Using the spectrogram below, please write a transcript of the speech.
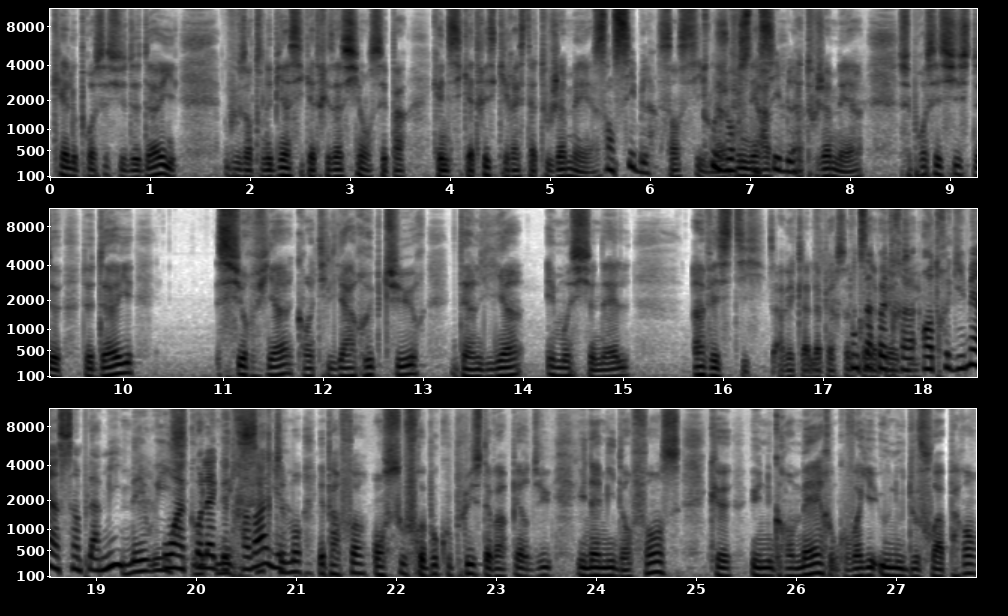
qu'est le processus de deuil? Vous entendez bien cicatrisation, c'est pas qu'une cicatrice qui reste à tout jamais. Hein. Sensible. Sensible. Toujours sensible. À tout jamais. Hein. Ce processus de, de deuil survient quand il y a rupture d'un lien émotionnel investi avec la, la personne. Donc ça peut perdu. être entre guillemets un simple ami mais oui, ou un collègue mais de travail. Exactement. Mais parfois on souffre beaucoup plus d'avoir perdu une amie d'enfance que une grand-mère qu'on voyait une ou deux fois par an.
